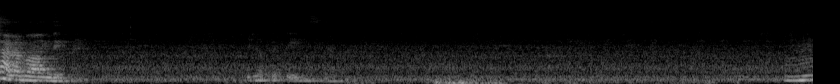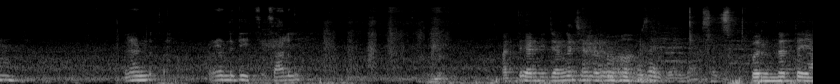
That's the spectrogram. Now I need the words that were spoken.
చాలా బాగుంది. రెండు రెండు తీసి చాలు. అత్తయ్య నిజంగా చాలా బాగుంది. సూపర్ ఉంది అత్తయ్య.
